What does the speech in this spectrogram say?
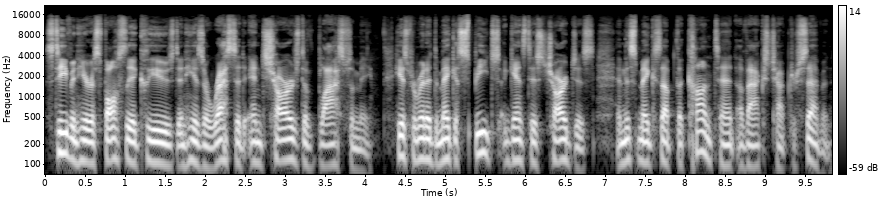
Stephen here is falsely accused and he is arrested and charged of blasphemy. He is permitted to make a speech against his charges, and this makes up the content of Acts chapter 7.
